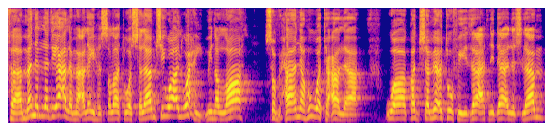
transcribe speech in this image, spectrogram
فمن الذي أعلم عليه الصلاة والسلام سوى الوحي من الله سبحانه وتعالى؟ وقد سمعت في إذاعة نداء الإسلام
